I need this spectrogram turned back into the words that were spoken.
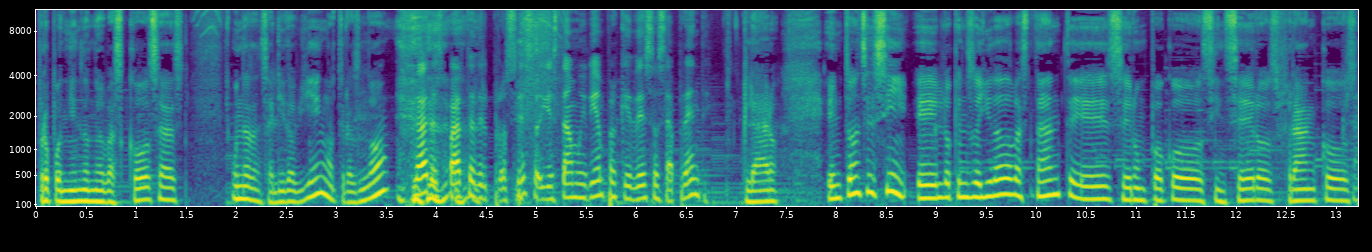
proponiendo nuevas cosas. Unas han salido bien, otras no. Claro, es parte del proceso y está muy bien porque de eso se aprende. Claro. Entonces sí, eh, lo que nos ha ayudado bastante es ser un poco sinceros, francos.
